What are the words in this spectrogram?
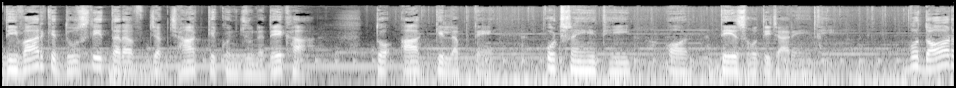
दीवार के दूसरी तरफ़ जब झाँक के कुंजू ने देखा तो आग की लपटें उठ रही थीं और तेज होती जा रही थीं। वो दौर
